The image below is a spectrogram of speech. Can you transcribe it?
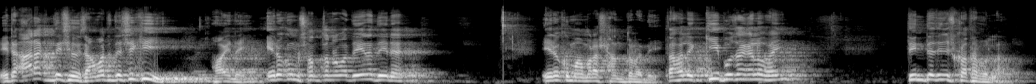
এটা আর দেশে হয়েছে। আমাদের দেশে কি? হয় নাই। এরকম সান্ত্বনা আমরা দেয় না দেয় না। এরকম আমরা সান্ত্বনা দিই। তাহলে কি বোঝা গেল ভাই? তিনটে জিনিস কথা বললাম।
